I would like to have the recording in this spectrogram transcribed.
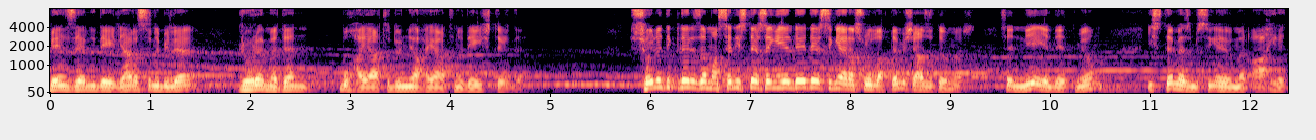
benzerini değil, yarısını bile göremeden bu hayatı, dünya hayatını değiştirdi. Söyledikleri zaman sen istersen elde edersin ya Resulullah demiş Hazreti Ömer. Sen niye elde etmiyorsun? İstemez misin ey Ömer? Ahiret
